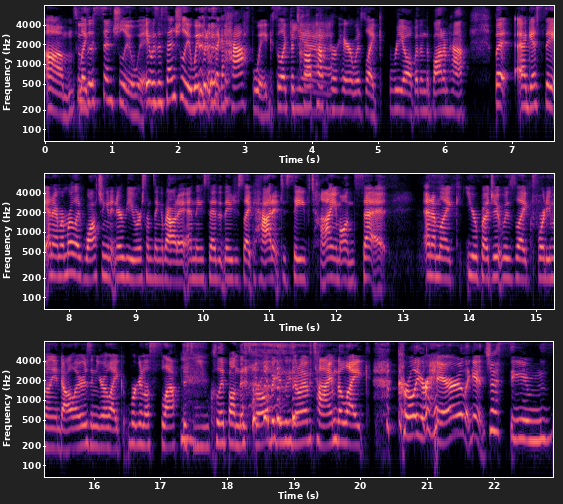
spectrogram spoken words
Um, So like it was essentially a wig. it was essentially a wig, but it was like a half wig. So like the top half of her hair was like real, but then the bottom half. But I guess they and I remember like watching an interview or something about it, and they said that they just like had it to save time on set. And I'm like, your budget was like forty million dollars, and you're like, we're gonna slap this U clip on this girl because we don't have time to like curl your hair. Like it just seems.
